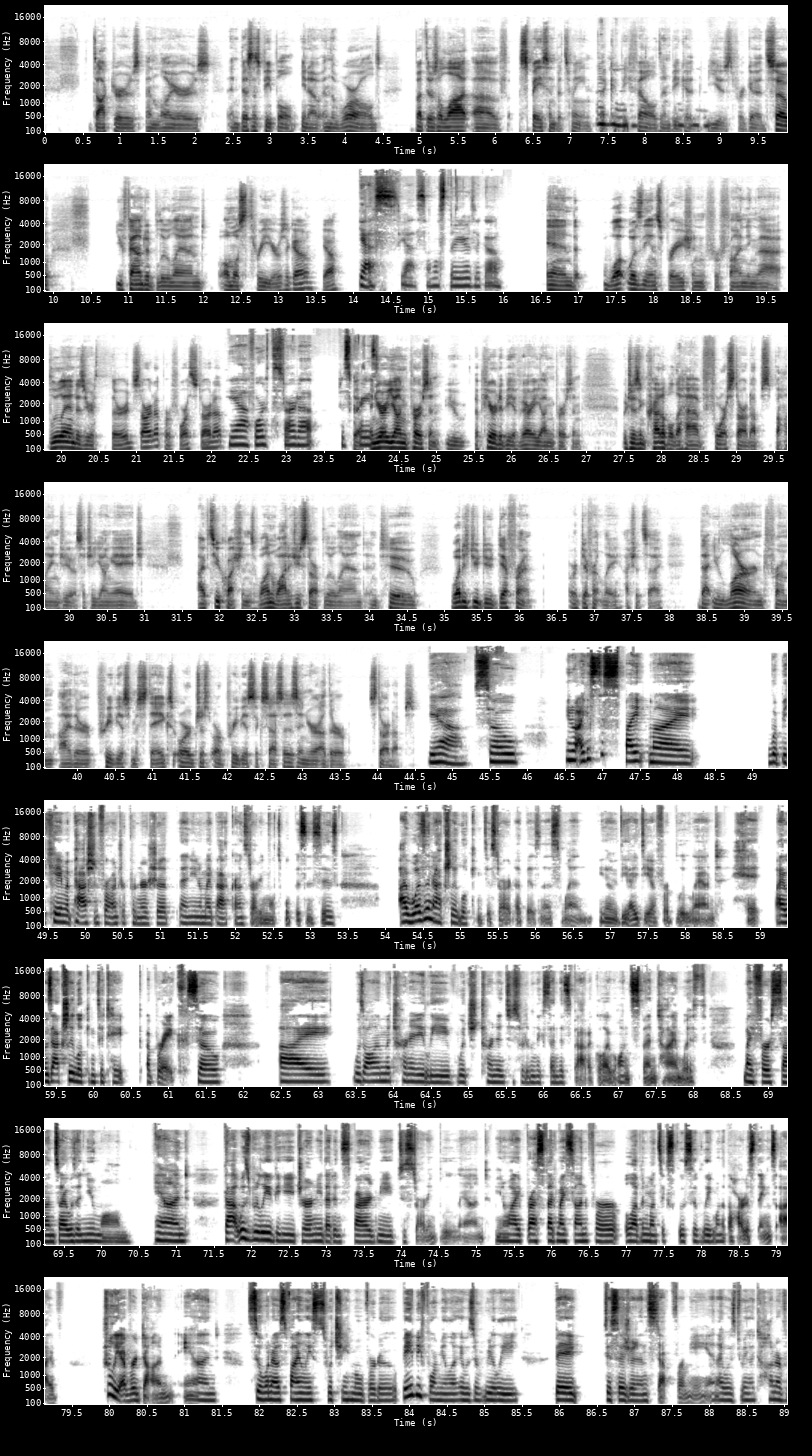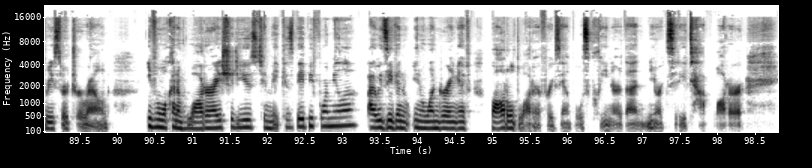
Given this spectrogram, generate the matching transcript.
doctors and lawyers and business people, you know, in the world. But there's a lot of space in between that mm-hmm. could be mm-hmm. filled and be mm-hmm. good used for good. So you founded Blueland almost three years ago, yeah? Yes, yes, almost three years ago. And what was the inspiration for finding that? Blueland is your third startup or fourth startup? Yeah, fourth startup. Just yeah. crazy. And you're a young person. You appear to be a very young person, which is incredible to have four startups behind you at such a young age. I have two questions. One, why did you start Blueland? And two, what did you do different or differently, I should say, that you learned from either previous mistakes or just or previous successes in your other startups? Yeah. So you know, I guess despite my what became a passion for entrepreneurship and you know my background starting multiple businesses, I wasn't actually looking to start a business when you know the idea for Blueland hit. I was actually looking to take a break, so I was on maternity leave, which turned into sort of an extended sabbatical. I wanted to spend time with my first son, so I was a new mom and that was really the journey that inspired me to starting Blueland. You know, I breastfed my son for 11 months exclusively, one of the hardest things I've truly ever done. And so when I was finally switching him over to baby formula, it was a really big decision and step for me. And I was doing a ton of research around even what kind of water I should use to make his baby formula. I was even, you know, wondering if bottled water, for example, was cleaner than New York City tap water.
